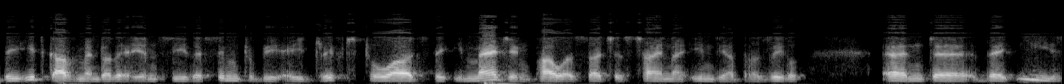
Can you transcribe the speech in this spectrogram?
be it government or the ANC, there seems to be a drift towards the emerging powers such as China, India, Brazil, and uh, there is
